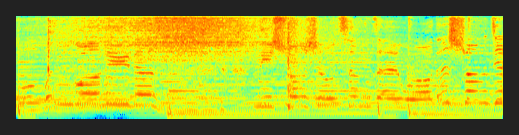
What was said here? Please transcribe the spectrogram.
我吻过你的脸，你双手曾在我的双肩，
